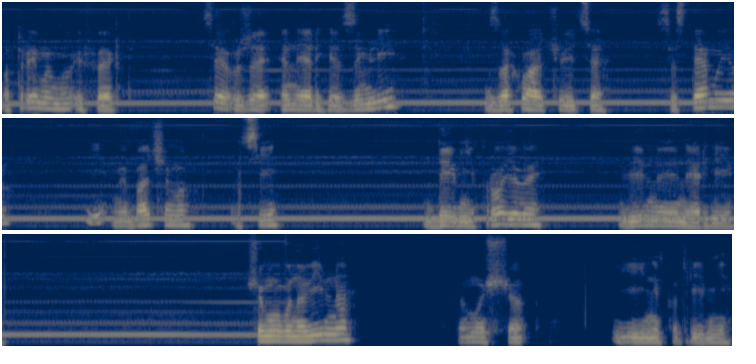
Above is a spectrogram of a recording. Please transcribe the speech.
Отримаємо ефект. Це вже енергія Землі захвачується системою, і ми бачимо ці дивні прояви вільної енергії. Чому вона вільна? Тому що їй не потрібні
